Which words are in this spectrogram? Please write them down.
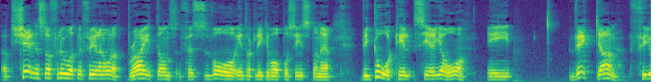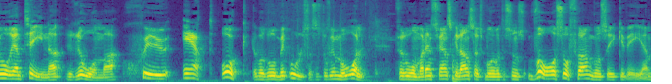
att Chelsea har förlorat med 4-0, att Brightons försvar inte varit lika bra på sistone. Vi går till Serie A i veckan. Fiorentina, Roma 7-1. Och det var Robin Olsson som stod i mål för Roma. Den svenska landslagsmålvakten som var så framgångsrik i VM.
